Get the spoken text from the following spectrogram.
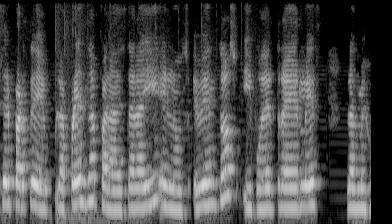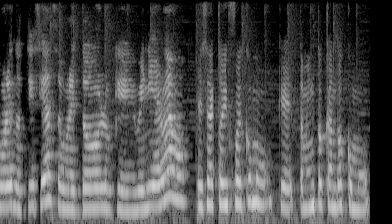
ser parte de la prensa para estar ahí en los eventos y poder traerles las mejores noticias sobre todo lo que venía nuevo. Exacto, y fue como que también tocando como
